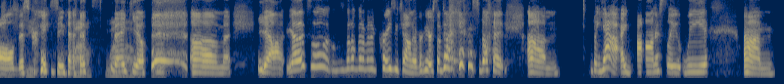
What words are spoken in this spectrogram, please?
all this craziness, wow. Wow, thank wow. you. Um, yeah, yeah, it's a little bit of a crazy town over here sometimes, but um, but yeah, I, I honestly we um,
